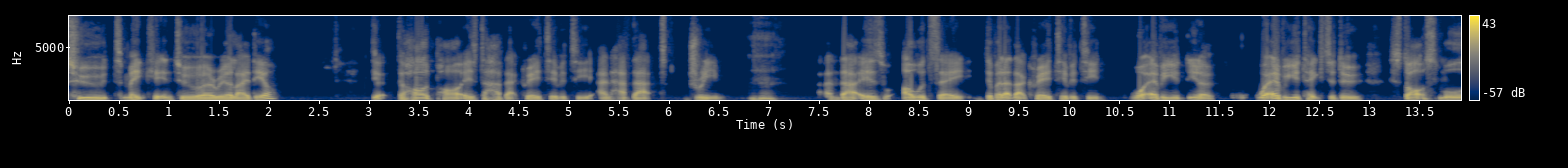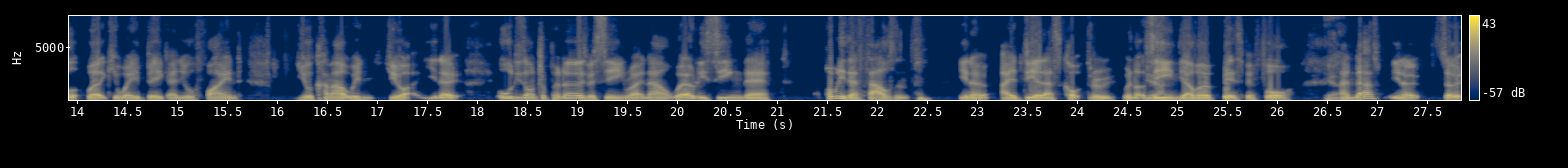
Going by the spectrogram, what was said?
to to make it into a real idea. The, the hard part is to have that creativity and have that dream, Mhm. and that is, I would say, develop that creativity. Whatever you you know, whatever you takes to do, start small, work your way big, and you'll find you'll come out with your you know all these entrepreneurs we're seeing right now. We're only seeing their probably their thousandth you know idea that's got through. We're not Yeah. seeing the other bits before, Yeah. and that's you know so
